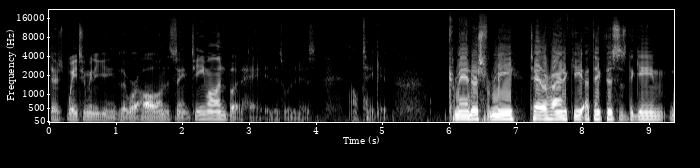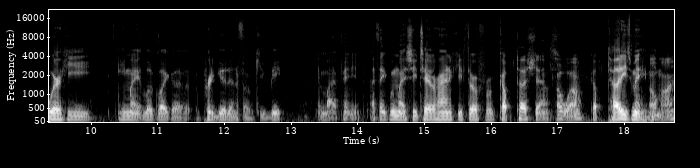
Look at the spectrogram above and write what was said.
there's way too many games that we're all on the same team on, but hey, it is what it is. I'll take it. Commanders for me, Taylor Heinicke. I think this is the game where he he might look like a pretty good NFL QB, in my opinion. I think we might see Taylor Heinicke throw for a couple touchdowns, Oh wow. a couple tutties maybe. Oh my.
